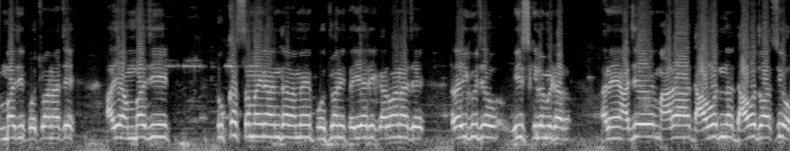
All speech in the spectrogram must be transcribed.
અંબાજી પહોંચવાના છે. આજે અંબાજી ટૂંક જ સમયના અંદર અમે પહોંચવાની તૈયારી કરવાના છે. રહી ગયું છે વીસ કિલોમીટર. અને આજે મારા દાહોદના દાહોદવાસીઓ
